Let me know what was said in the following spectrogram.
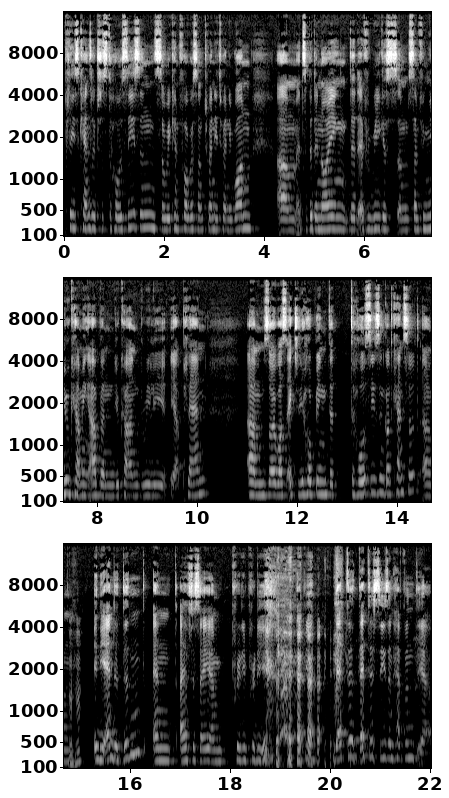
please cancel just the whole season so we can focus on 2021. Um, it's a bit annoying that every week is um, something new coming up and you can't really yeah plan. Um, so I was actually hoping that the whole season got cancelled. Um, mm -hmm. In the end, it didn't, and I have to say I'm pretty pretty happy that the, that this season happened. Yeah,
